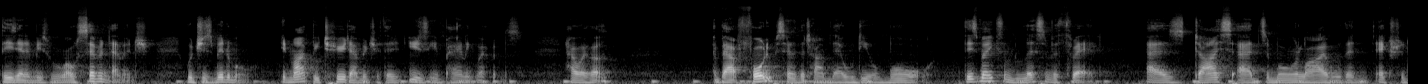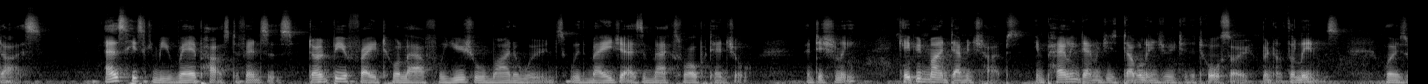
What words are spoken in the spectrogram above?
these enemies will roll 7 damage, which is minimal. It might be 2 damage if they're using impaling weapons. However, about 40% of the time they will deal more. This makes them less of a threat, as dice adds are more reliable than extra dice. As hits can be rare past defences, don't be afraid to allow for usual minor wounds with major as a max roll potential. Additionally, keep in mind damage types. Impaling damage is double injury to the torso, but not the limbs, whereas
